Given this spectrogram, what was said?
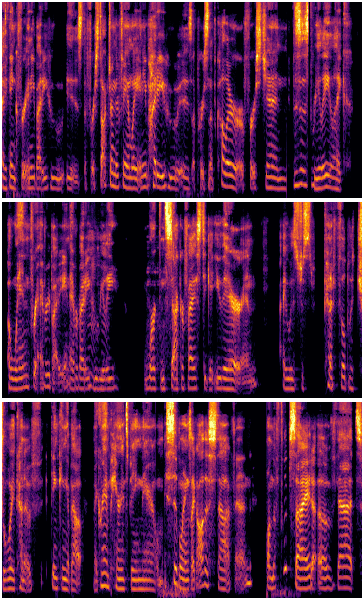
I think for anybody who is the first doctor in their family, anybody who is a person of color or first gen, this is really like a win for everybody and everybody mm-hmm. who really worked and sacrificed to get you there. And I was just kind of filled with joy, kind of thinking about my grandparents being there, my siblings, like all this stuff. And on the flip side of that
